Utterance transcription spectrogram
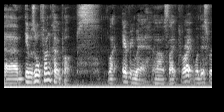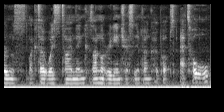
um, it was all Funko Pops, like everywhere. And I was like, right, well, this room's like a total waste of time then, because I'm not really interested in Funko Pops at all.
